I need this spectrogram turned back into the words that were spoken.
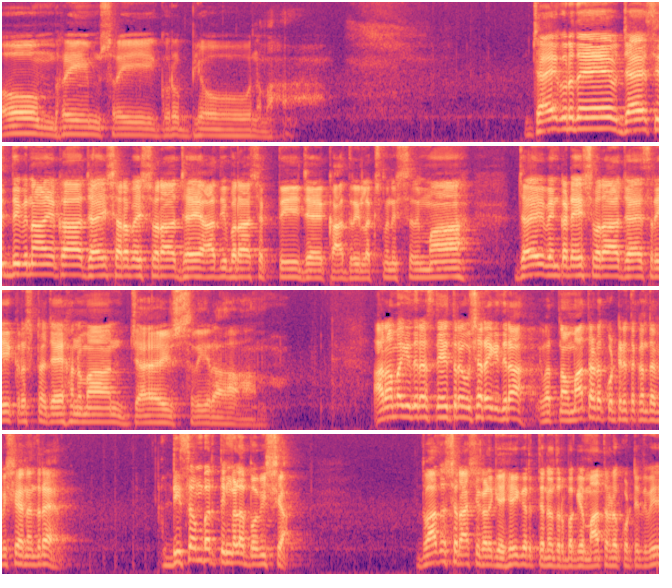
ಓಂ ಹ್ರೀಂ ಶ್ರೀ ಗುರುಭ್ಯೋ ನಮಃ ಜಯ ಗುರುದೇವ್ ಜಯ ಸಿದ್ಧಿವಿನಾಯಕ ಜಯ ಶರಬೇಶ್ವರ ಜಯ ಆದಿಪರಾಶಕ್ತಿ ಜಯ ಕಾದ್ರಿ ಲಕ್ಷ್ಮೀನರಸಿಂಹ ಜಯ ವೆಂಕಟೇಶ್ವರ ಜಯ ಶ್ರೀಕೃಷ್ಣ ಜಯ ಹನುಮಾನ್ ಜಯ ಶ್ರೀರಾಮ್ ಆರಾಮಾಗಿದ್ದೀರಾ ಸ್ನೇಹಿತರೆ? ಹುಷಾರಾಗಿದ್ದೀರಾ? ಇವತ್ತು ನಾವು ಮಾತಾಡಕ್ಕೆ ಕೊಟ್ಟಿರ್ತಕ್ಕಂಥ ವಿಷಯ ಏನಂದರೆ, ಡಿಸೆಂಬರ್ ತಿಂಗಳ ಭವಿಷ್ಯ. ದ್ವಾದಶ ರಾಶಿಗಳಿಗೆ ಹೇಗಿರುತ್ತೆ ಅನ್ನೋದ್ರ ಬಗ್ಗೆ ಮಾತಾಡೋ ಕೊಟ್ಟಿದ್ವಿ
